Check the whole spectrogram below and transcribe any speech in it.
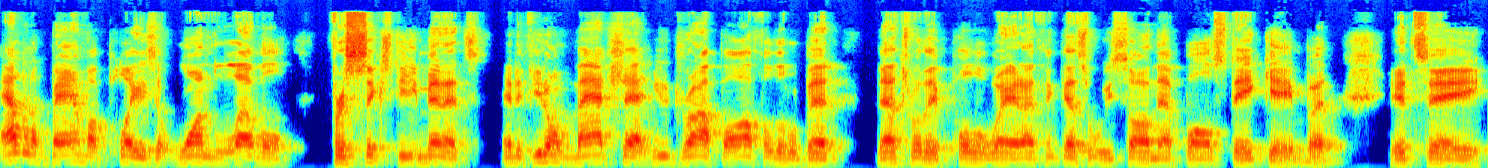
Alabama plays at one level for 60 minutes. And if you don't match that and you drop off a little bit, that's where they pull away. And I think that's what we saw in that Ball State game. But it's a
